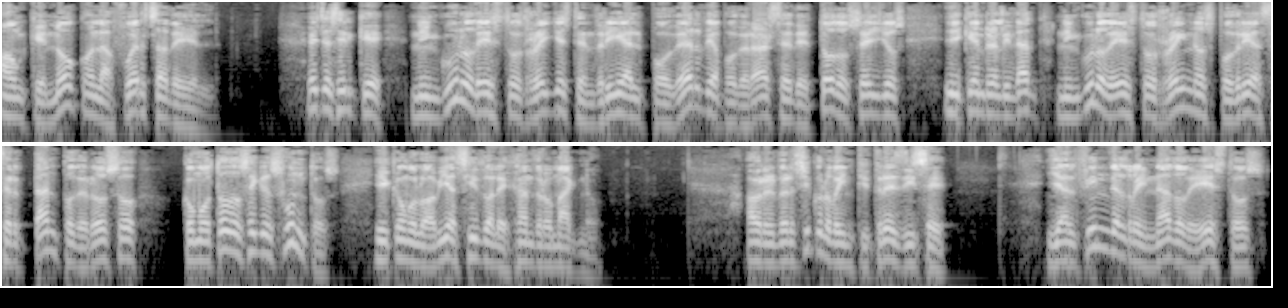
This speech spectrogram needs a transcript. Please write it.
aunque no con la fuerza de él. Es decir, que ninguno de estos reyes tendría el poder de apoderarse de todos ellos y que en realidad ninguno de estos reinos podría ser tan poderoso como todos ellos juntos y como lo había sido Alejandro Magno. Ahora el versículo 23 dice, Y al fin del reinado de estos,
